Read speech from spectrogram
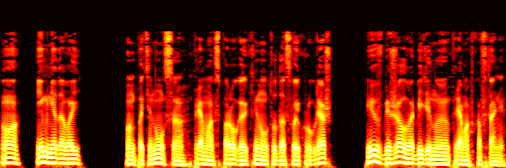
«О, и мне давай!» Он потянулся, прямо с порога кинул туда свой кругляш и вбежал в обеденную прямо в кафтане.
